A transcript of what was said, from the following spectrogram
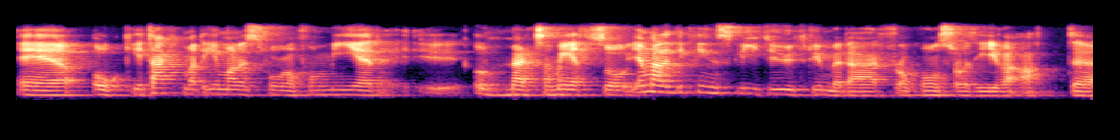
Eh, och i takt med att invandringsfrågan får mer eh, uppmärksamhet så jag menar, det finns lite utrymme där för de konservativa att, eh,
